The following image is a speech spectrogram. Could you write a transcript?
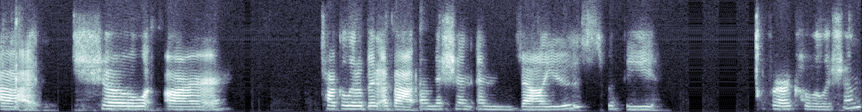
uh, show our, talk a little bit about our mission and values with the, for our coalition.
